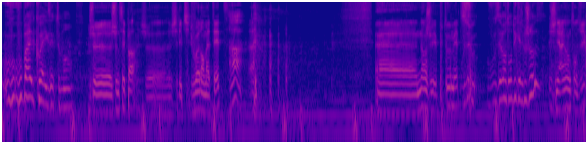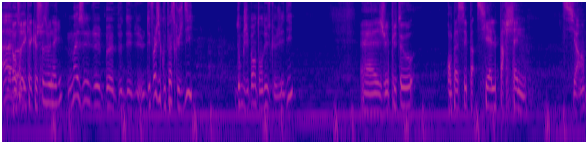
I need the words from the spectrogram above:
vous, vous parlez de quoi exactement? Je, je ne sais pas, j'ai des petites voix dans ma tête. Ah je vais plutôt mettre vous, sous. avez, vous avez entendu quelque chose? Je n'ai rien entendu. Vous Ah, avez ouais, entendu quelque chose, vous, Nagui? Moi, je- je- euh, euh, des, des fois, j'écoute pas ce que je dis. Donc, j'ai pas entendu ce que j'ai dit. Euh, Je vais plutôt remplacer par ciel par chaîne. Tiens.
